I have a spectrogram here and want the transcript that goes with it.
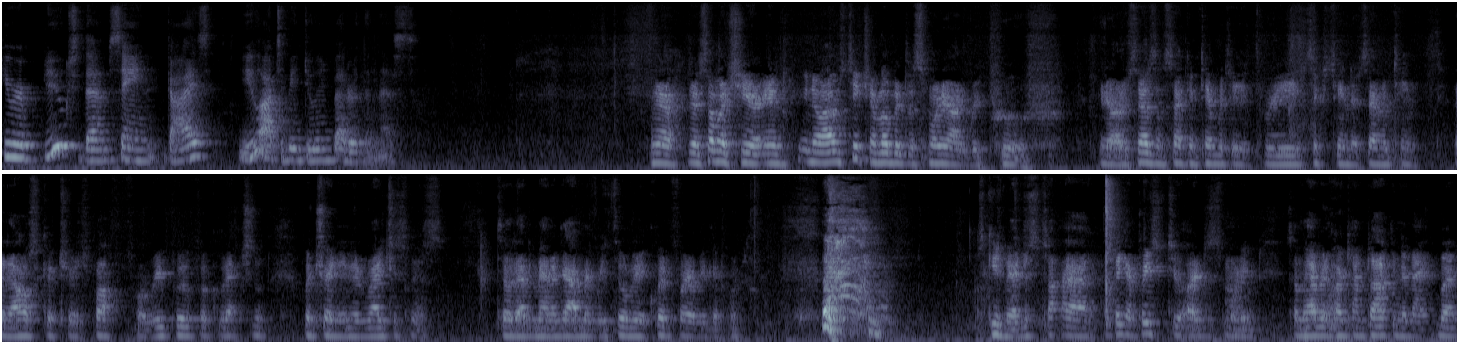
He rebuked them, saying, Guys, you ought to be doing better than this. Yeah, there's so much here. And, you know, I was teaching a little bit this morning on reproof. You know, it says in 2 Timothy 3 16 to 17 that all scripture is profitable for reproof, for correction, for training in righteousness, so that man of God may be thoroughly equipped for every good work. Excuse me, I just uh, I think I preached too hard this morning, so I'm having a hard time talking tonight. But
